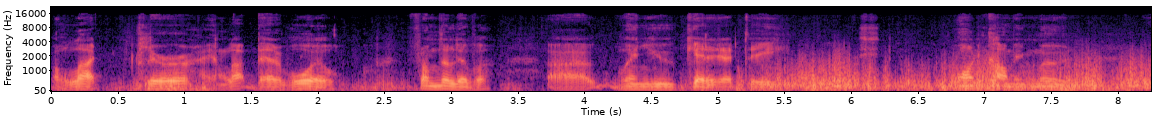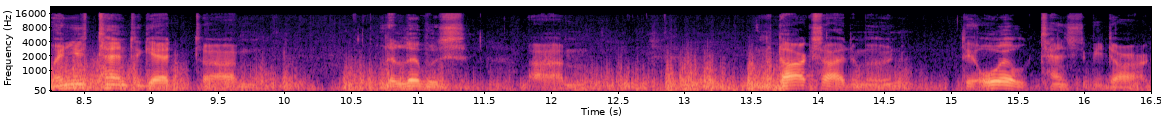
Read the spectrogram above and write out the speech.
a lot clearer and a lot better oil from the liver uh, when you get it at the oncoming moon. When you tend to get um, the livers um, on the dark side of the moon, the oil tends to be dark,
